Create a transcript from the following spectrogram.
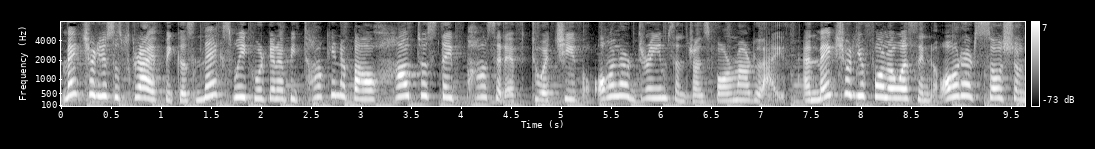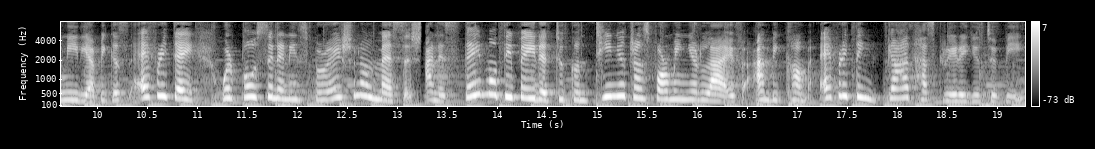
Make sure you subscribe because next week we're gonna be talking about how to stay positive to achieve all our dreams and transform our life. And make sure you follow us in all our social media because every day we're posting an inspirational message message and stay motivated to continue transforming your life and become everything God has created you to be.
